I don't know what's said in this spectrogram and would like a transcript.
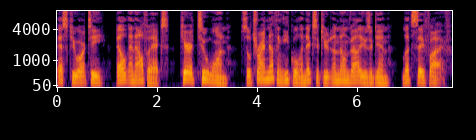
sqrt, ln alpha x, caret 2 1, so try nothing equal and execute unknown values again, let's say 5.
